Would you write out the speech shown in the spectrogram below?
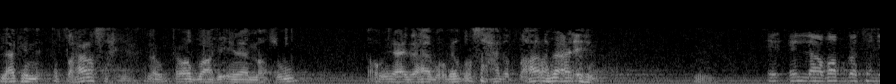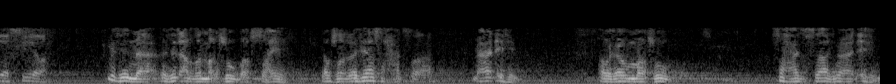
لكن الطهارة صحيحة. لو توضأ في إناء مغصوب أو إناء ذهب أو فضة صحت الطهارة مع الإثم إلا ضبة يسيرة. مثل ما مثل الأرض المغصوبة الصحيح. لو صلى فيها صحت الصلاة مع الإثم أو ثوب مغصوب. صحت الصلاة مع الإثم.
